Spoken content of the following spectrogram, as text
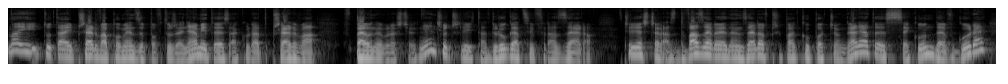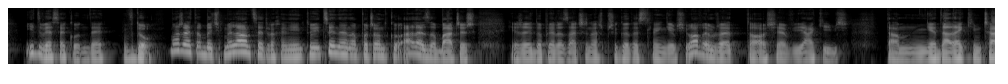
No i tutaj przerwa pomiędzy powtórzeniami to jest akurat przerwa w pełnym rozciągnięciu, czyli ta druga cyfra 0. Czyli jeszcze raz, 2010 w przypadku podciągania to jest sekundę w górę i 2 sekundy w dół. Może to być mylące, trochę nieintuicyjne na początku, ale zobaczysz, jeżeli dopiero zaczynasz przygodę z treningiem siłowym, że to się w jakimś tam niedalekim czasie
